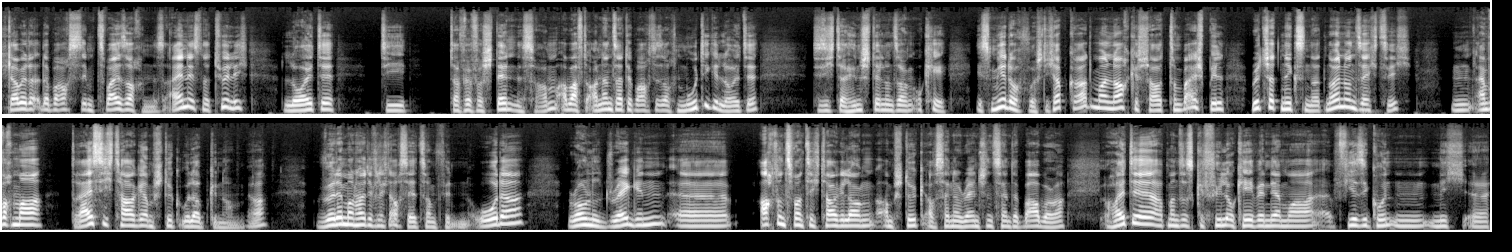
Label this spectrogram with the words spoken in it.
Ich glaube, da, da brauchst du eben zwei Sachen. Das eine ist natürlich Leute, die dafür Verständnis haben, aber auf der anderen Seite braucht es auch mutige Leute, die sich da hinstellen und sagen, okay, ist mir doch wurscht. Ich habe gerade mal nachgeschaut, zum Beispiel Richard Nixon hat 69 hm, einfach mal 30 Tage am Stück Urlaub genommen. Ja? Würde man heute vielleicht auch seltsam finden. Oder Ronald Reagan äh, 28 Tage lang am Stück auf seiner Ranch in Santa Barbara. Heute hat man so das Gefühl, okay, wenn der mal vier Sekunden nicht. Äh,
